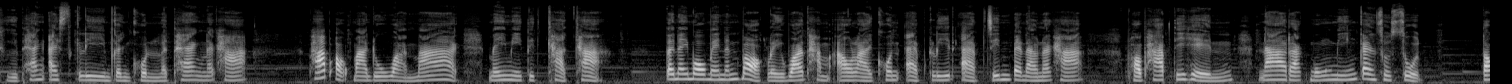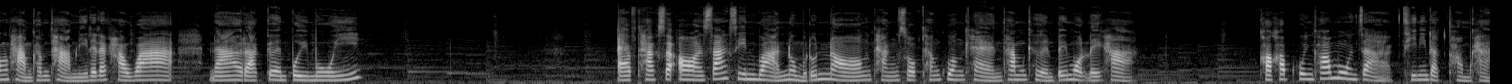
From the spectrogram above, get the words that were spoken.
ถือแท่งไอศกรีมกันคนละแท่งนะคะ ภาพออกมาดูหวานมาก ไม่มีติดขัดค่ะ แต่ในโมเมนต์นั้นบอกเลยว่าทำเอาหลายคนแอบกรีดแอบจิ้นไปแล้วนะคะ เพราะภาพที่เห็นน่ารักมุ้งมิ้งกันสุดๆ ต้องถามคำถามนี้เลยนะคะว่า น่ารักเกินปุยมุ้ยแอฟทักษะออนสร้างซีนหวานหนุ่มรุ่นน้อง ทั้งซบทั้งควงแขนทำเขินไปหมดเลยค่ะ ขอขอบคุณข้อมูลจากทีนี่ .com ค่ะ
